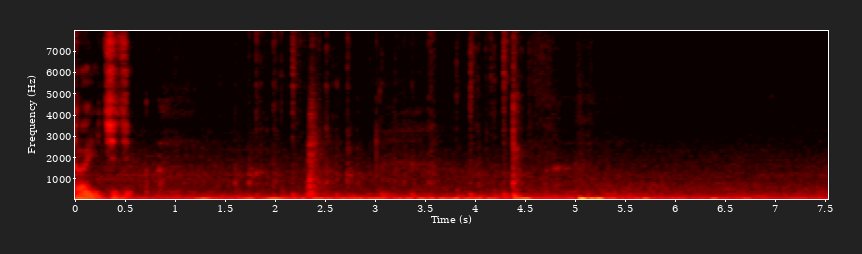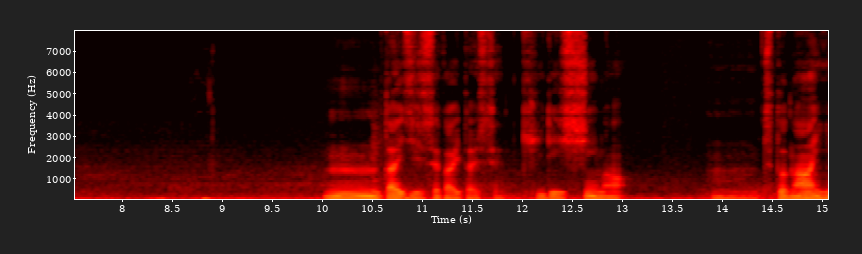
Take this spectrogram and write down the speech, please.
第1次。うん第一次世界大戦。霧島。うんちょっとないね。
